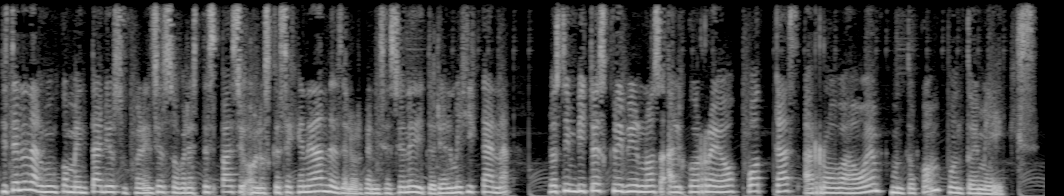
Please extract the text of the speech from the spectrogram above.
Si tienen algún comentario o sugerencia sobre este espacio o los que se generan desde la Organización Editorial Mexicana, los invito a escribirnos al correo podcast.om.com.mx.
